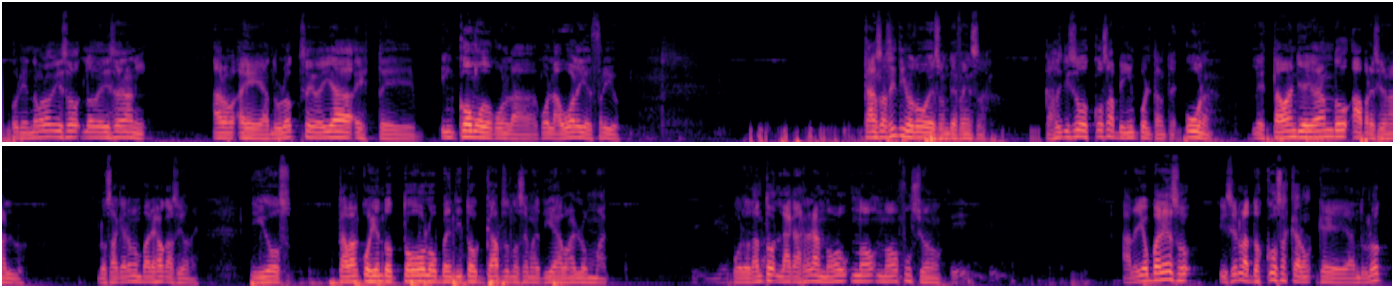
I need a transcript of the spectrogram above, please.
Poniéndome lo que, hizo, lo que dice Dani, eh, Andrew Locke se veía este, incómodo con la, con la bola y el frío. Kansas City no tuvo eso en defensa. Kansas City hizo dos cosas bien importantes. Una, le estaban llegando a presionarlo. Lo sacaron en varias ocasiones. Y dos, estaban cogiendo todos los benditos gaps donde se metía Marlon Mack. Por lo tanto, la carrera no, no, no funcionó. Al ellos ver eso, hicieron las dos cosas que, que Andrew Locke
